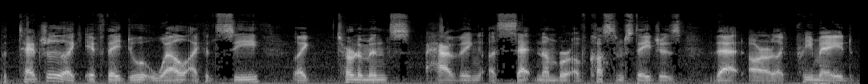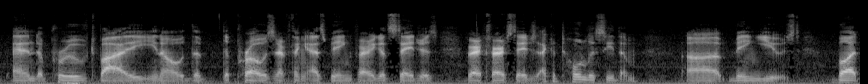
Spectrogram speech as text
potentially, like, if they do it well, I could see, like, tournaments having a set number of custom stages that are, like, pre made and approved by, you know, the, the pros and everything as being very good stages, very fair stages. I could totally see them uh, being used. But,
